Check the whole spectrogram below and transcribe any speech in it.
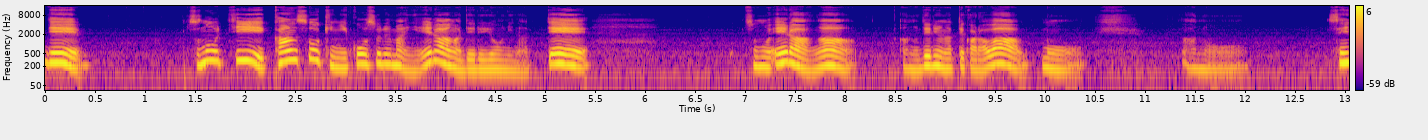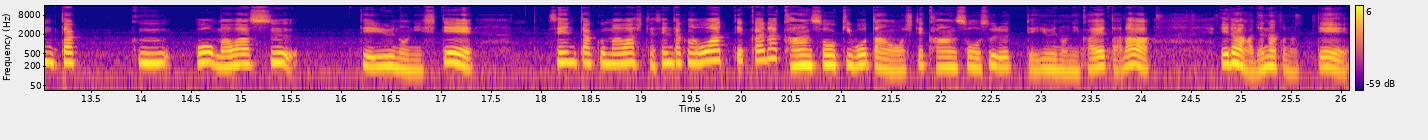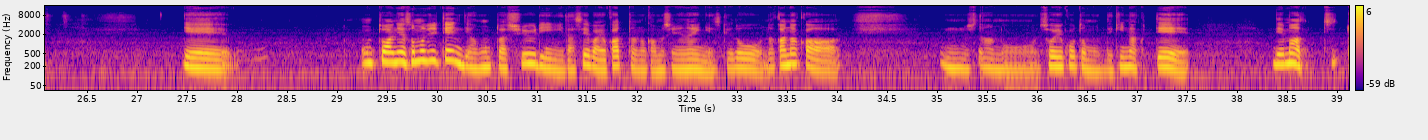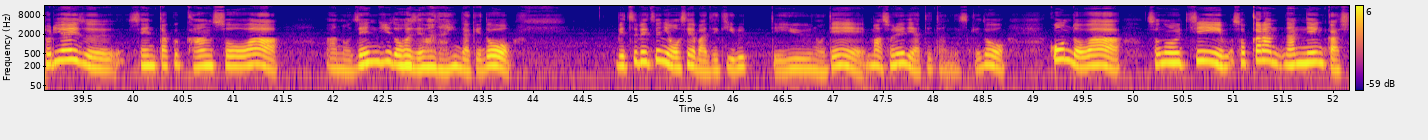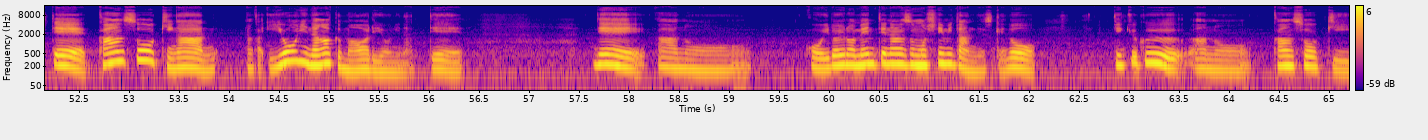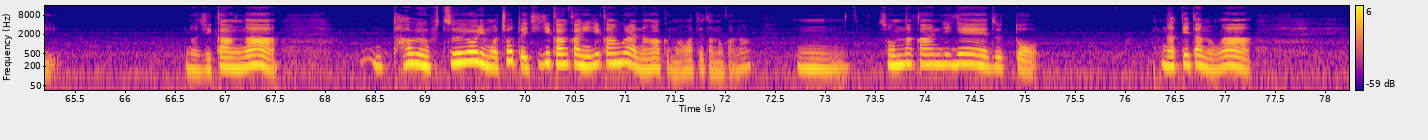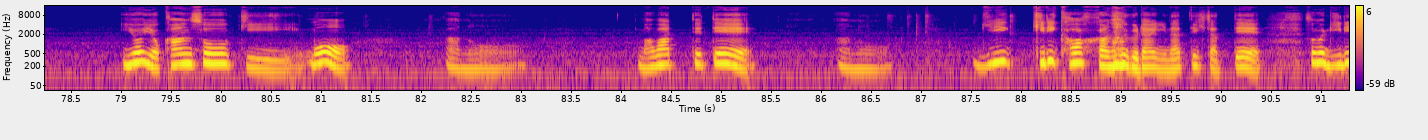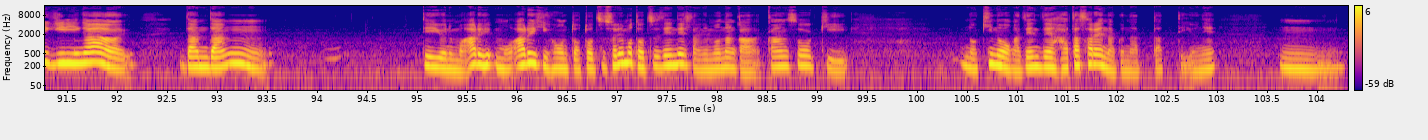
でそのうち乾燥機に移行する前にエラーが出るようになってそのエラーがあの出るようになってからはもうあの洗濯を回すっていうのにして洗濯回して洗濯が終わってから乾燥機ボタンを押して乾燥するっていうのに変えたらエラーが出なくなってで本当はねその時点では本当は修理に出せばよかったのかもしれないんですけどなかなか、うん、あのそういうこともできなくてでまあとりあえず洗濯乾燥はあの全自動ではないんだけど別々に押せばできるっていうのでまあそれでやってたんですけど今度はそのうちそこから何年かして乾燥機がなんか異様に長く回るようになってであのこういろいろメンテナンスもしてみたんですけど結局あの乾燥機の時間が多分普通よりもちょっと1時間か2時間ぐらい長く回ってたのかな。うん、そんな感じでずっとなってたのがいよいよ乾燥機もあの回っててあのギリギリ乾くかなぐらいになってきちゃってそのギリギリがだんだんっていうよりもあるもうある日本当突それも突然でしたね。もうなんか乾燥機の機能が全然果たされなくなったっていうね。うん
